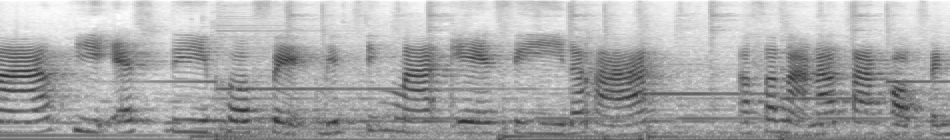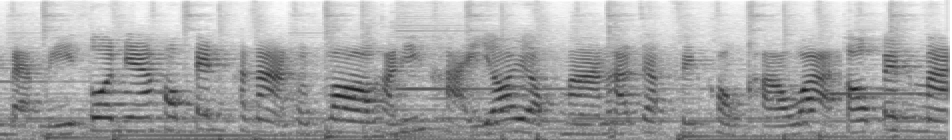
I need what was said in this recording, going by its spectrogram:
มาร์ค PhD Perfect Lifting Mask AC นะคะลักษณะหน้าตากล่องเป็นแบบนี้ ตัวเนี้ยเขาเป็นขนาดทดลองค่ะที่ขายย่อยออกมานะคะจากเซ็ตของเขาอะ่ะเขาเป็นมา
